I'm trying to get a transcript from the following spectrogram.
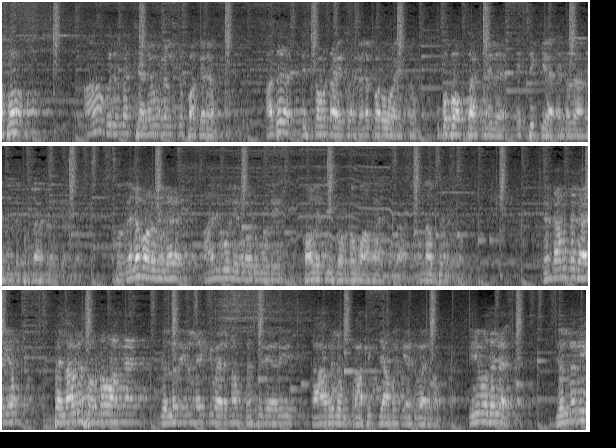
അപ്പോൾ ആ വരുന്ന ചെലവുകൾക്ക് പകരം അത് ഡിസ്കൗണ്ടായിട്ടും വിലക്കുറവായിട്ടും ഉപഭോക്താക്കളിൽ എത്തിക്കുക എന്നതാണ് ഇതിന്റെ പ്രധാന ഒരു കാര്യം അപ്പോൾ വില കുറവിൽ ആനുകൂല്യങ്ങളോടുകൂടി ക്വാളിറ്റി സ്വർണം വാങ്ങുക എന്നതാണ് ഒന്നാമത്തെ ഘടകം. രണ്ടാമത്തെ കാര്യം ഇപ്പൊ എല്ലാവരും സ്വർണം വാങ്ങാൻ ജ്വല്ലറികളിലേക്ക് വരണം ബസ് കയറി കാറിലും ട്രാഫിക് ജാമൊക്കെ ആയിട്ട് വരണം. ഇനി മുതൽ ജ്വല്ലറി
